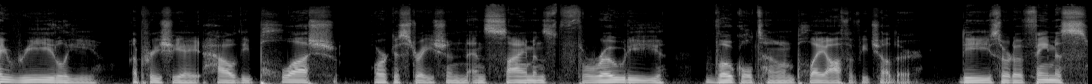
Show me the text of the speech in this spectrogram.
I really appreciate how the plush orchestration and Simon's throaty vocal tone play off of each other. The sort of famous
